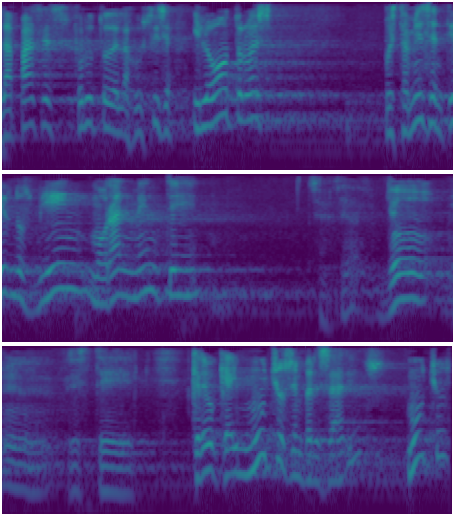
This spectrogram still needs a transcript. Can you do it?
La paz es fruto de la justicia. Y lo otro es pues también sentirnos bien moralmente. Yo eh, este, creo que hay muchos empresarios, muchos,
